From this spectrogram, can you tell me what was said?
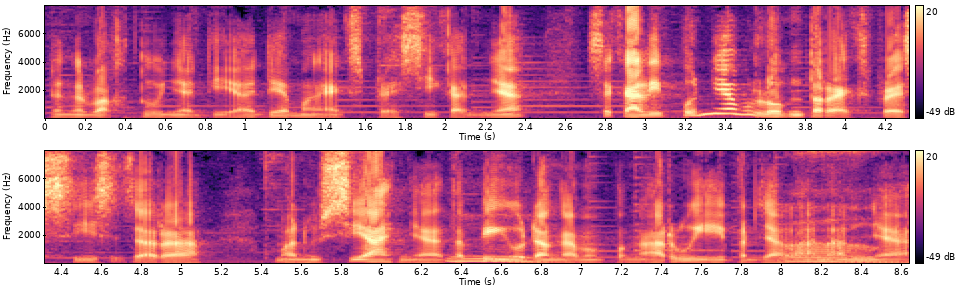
dengan waktunya dia dia mengekspresikannya sekalipun ya belum terekspresi secara manusianya hmm. tapi udah nggak mempengaruhi perjalanannya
